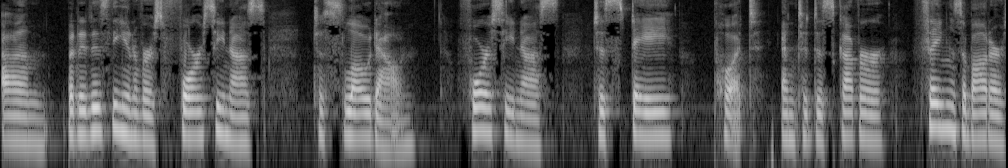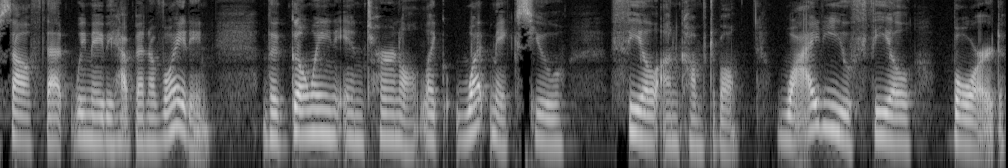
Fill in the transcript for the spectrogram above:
Um, but it is the universe forcing us to slow down, forcing us to stay put and to discover things about ourselves that we maybe have been avoiding. The going internal, like what makes you feel uncomfortable? Why do you feel bored?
